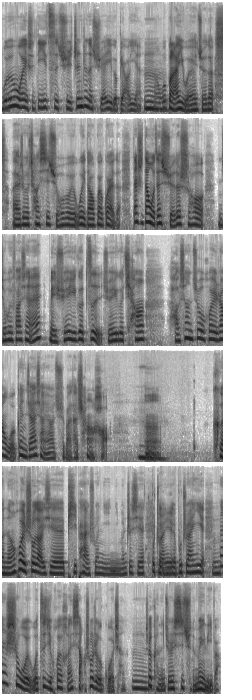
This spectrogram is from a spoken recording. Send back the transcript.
我因为我也是第一次去真正的学一个表演，嗯我本来以为觉得，哎，这个唱戏曲会不会味道怪怪的？但是当我在学的时候，你就会发现，哎，每学一个字，学一个腔，好像就会让我更加想要去把它唱好。嗯，可能会受到一些批判，说你你们这些不专业也也不专业。嗯但是我我自己会很享受这个过程，嗯，这可能就是戏曲的魅力吧。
